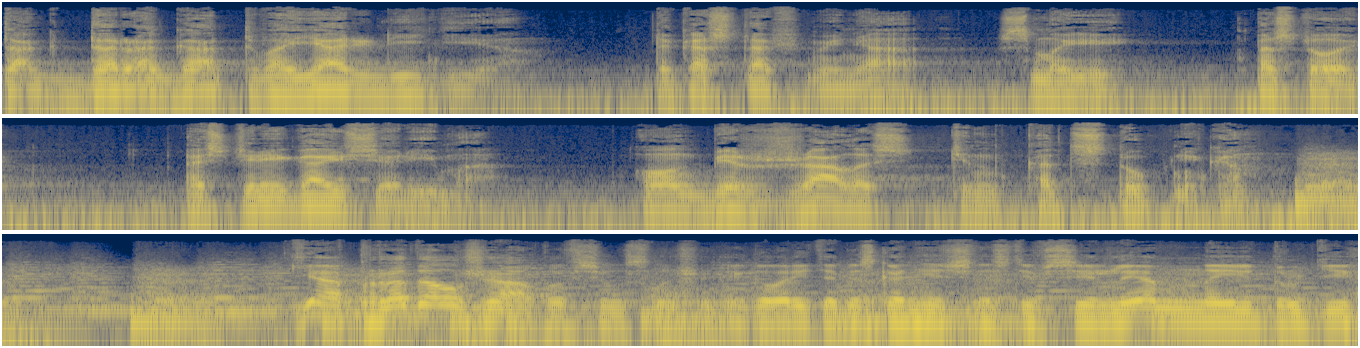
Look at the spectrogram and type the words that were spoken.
так дорога твоя религия. Так оставь меня с моей. Постой, остерегайся Рима. Он безжалостен к отступникам. Я продолжал во всеуслышание говорить о бесконечности Вселенной и других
